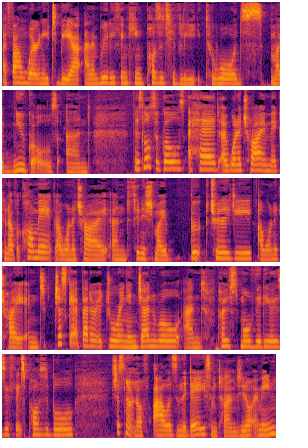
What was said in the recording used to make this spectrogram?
I found where I need to be at and I'm really thinking positively towards my new goals and there's lots of goals ahead. I want to try and make another comic. I want to try and finish my book trilogy. I want to try and just get better at drawing in general and post more videos if it's possible it's just not enough hours in the day sometimes, you know what I mean?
